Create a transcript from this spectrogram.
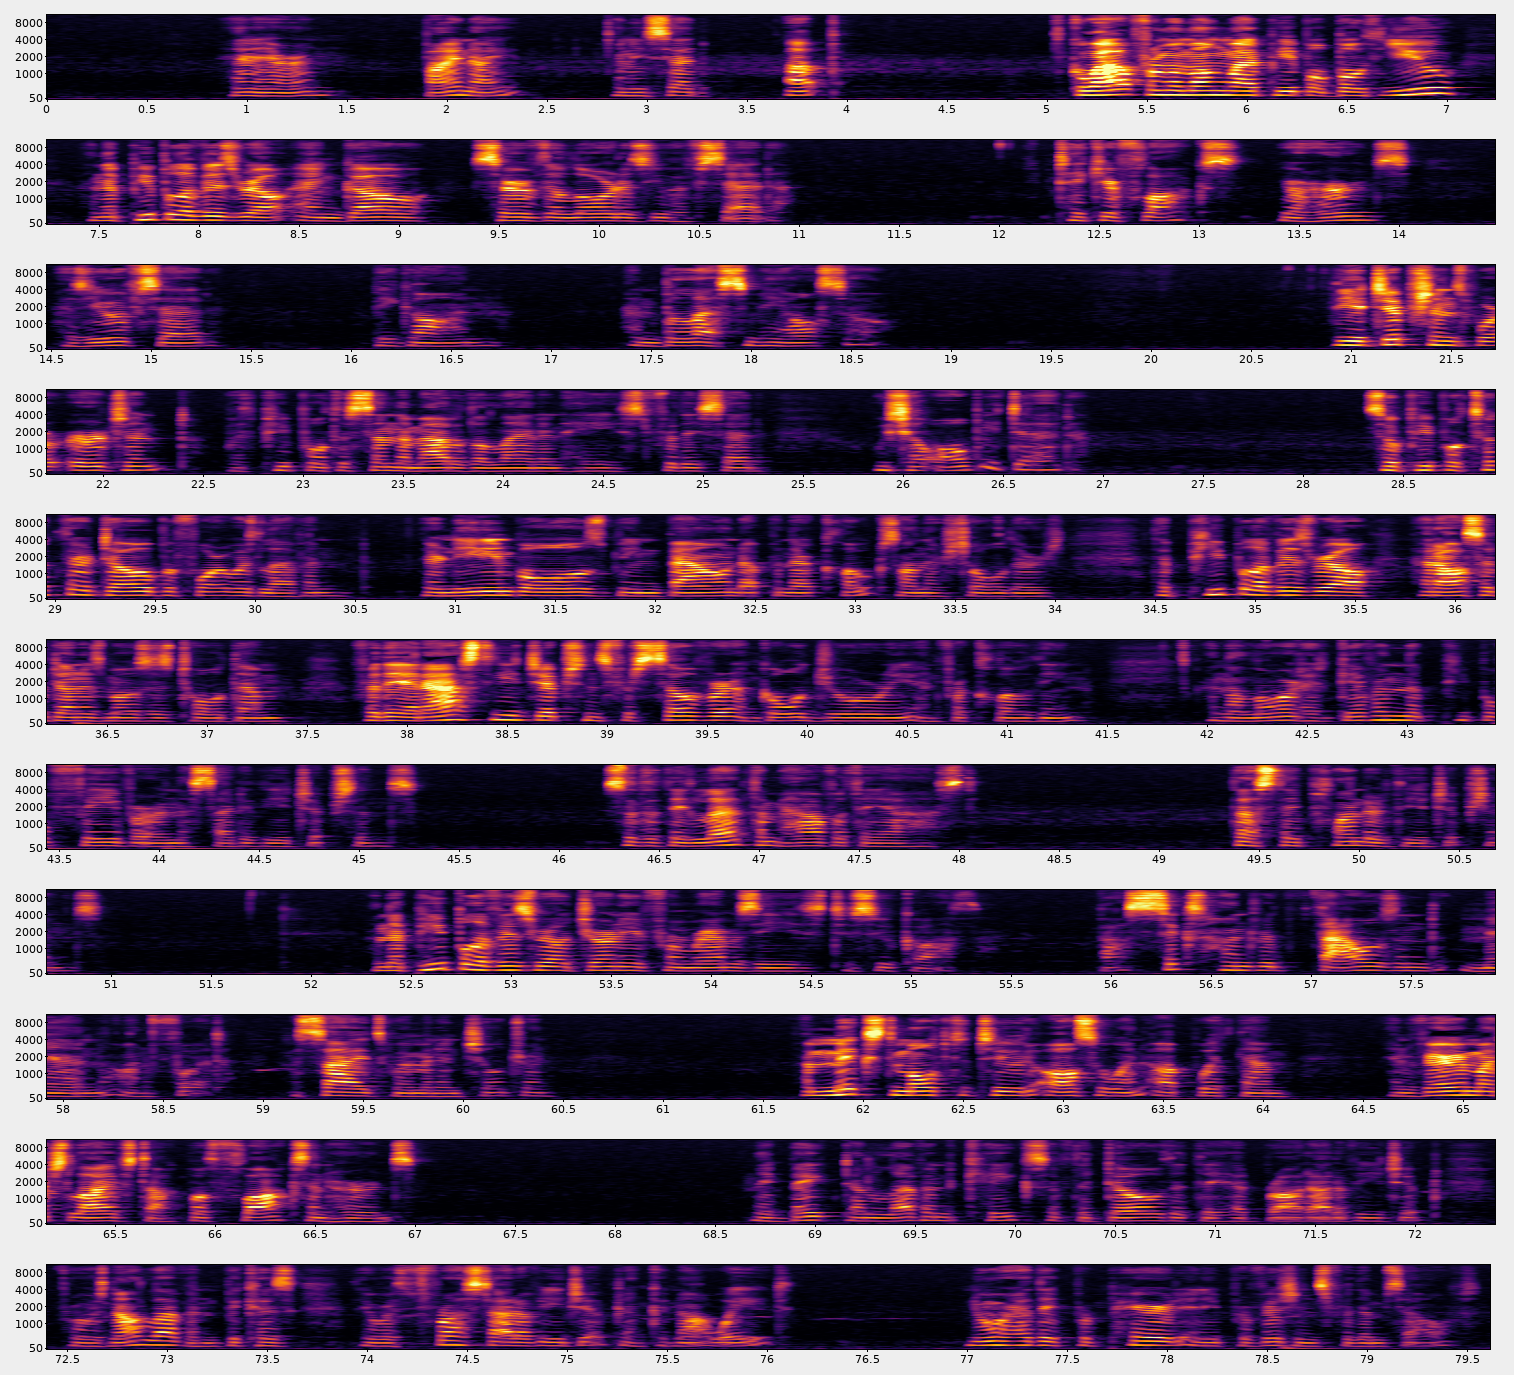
and Aaron by night, and he said, Up, go out from among my people, both you and the people of Israel, and go serve the Lord as you have said. Take your flocks, your herds, as you have said, be gone, and bless me also. The Egyptians were urgent with people to send them out of the land in haste, for they said, We shall all be dead. So people took their dough before it was leavened, their kneading bowls being bound up in their cloaks on their shoulders. The people of Israel had also done as Moses told them, for they had asked the Egyptians for silver and gold jewelry and for clothing. And the Lord had given the people favor in the sight of the Egyptians so that they let them have what they asked. Thus they plundered the Egyptians. And the people of Israel journeyed from Rameses to Succoth, about 600,000 men on foot, besides women and children. A mixed multitude also went up with them, and very much livestock, both flocks and herds. And they baked unleavened cakes of the dough that they had brought out of Egypt, for it was not leavened, because they were thrust out of Egypt and could not wait, nor had they prepared any provisions for themselves.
